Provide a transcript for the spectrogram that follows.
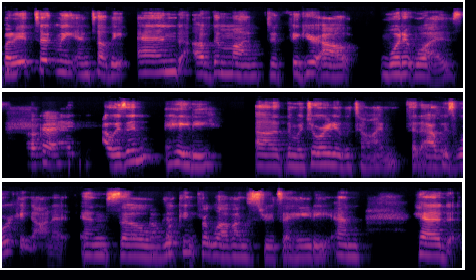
but it took me until the end of the month to figure out what it was. Okay. And I was in Haiti uh, the majority of the time that I was working on it. And so Okay. looking for love on the streets of Haiti and had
